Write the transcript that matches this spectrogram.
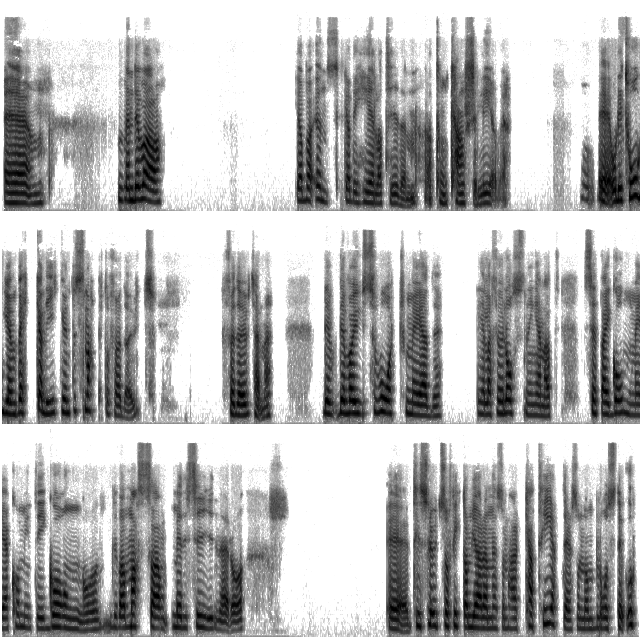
Ehm, men det var... Jag bara önskade hela tiden att hon kanske lever. Mm. Eh, och det tog ju en vecka, det gick ju inte snabbt att föda ut. Föda ut henne. Det, det var ju svårt med hela förlossningen att sätta igång med, jag kom inte igång och det var massa mediciner och eh, till slut så fick de göra med sån här kateter som de blåste upp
